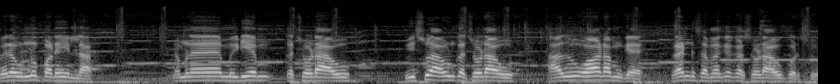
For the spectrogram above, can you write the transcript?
വേറെ ഒന്നും പണിയില്ല. നമ്മളെ മീഡിയം കച്ചവടമാവും ആവും കച്ചവടമാവും അത് ഓടം രണ്ട് സമയക്ക് കച്ചവടമാവും കുറച്ചു.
